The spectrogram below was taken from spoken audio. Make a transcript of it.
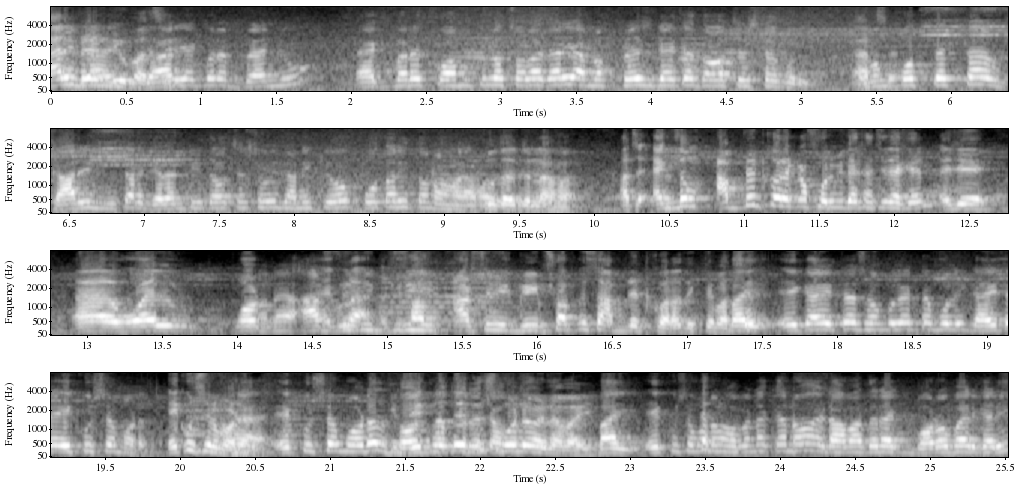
গাড়ি ব্র্যান্ড নিউ গাড়ি একবারে ব্র্যান্ড নিউ একবারে কম কিলো চলা গাড়ি আমরা ফ্রেশ গাড়িটা দেওয়ার চেষ্টা করি এবং আচ্ছা। প্রত্যেকটা গাড়ির মিটার গ্যারান্টি দেওয়ার চেষ্টা করি জানি কেউ প্রতারিত না হয় প্রতারিত না হয় আচ্ছা একদম আপডেট করে একটা ফোরবি দেখাচ্ছি দেখেন এই যে অয়েল। আরসিবি গ্রিপ সবকিছু আপডেট করা দেখতে এই গাড়িটা সম্পর্কে একটা বলি গাড়িটা একুশে মডেল একুশের মডেল হ্যাঁ একুশে মডেল কিন্তু দেখলে তো 21 মনে হয় না ভাই। ভাই একুশে মডেল হবে না কেন? এটা আমাদের এক বড় ভাইয়ের গাড়ি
